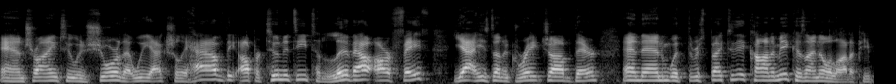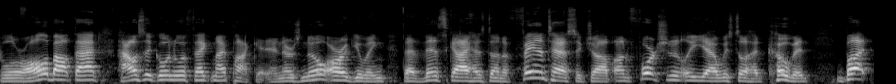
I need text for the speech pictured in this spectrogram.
and trying to ensure that we actually have the opportunity to live out our faith. Yeah, he's done a great job there. And then with respect to the economy, because I know a lot of people are all about that, how's it going to affect my pocket? And there's no arguing that this this guy has done a fantastic job. Unfortunately, yeah, we still had COVID, but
